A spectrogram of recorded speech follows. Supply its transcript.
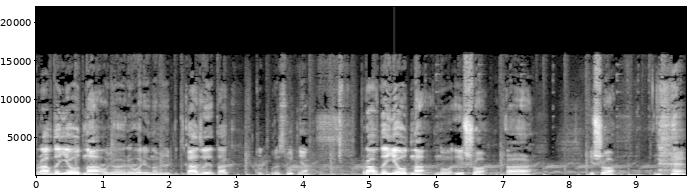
Правда є одна, Ольга Григорівна мені підказує, так? Тут присутня. Правда є одна. Ну і що? А, і що?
